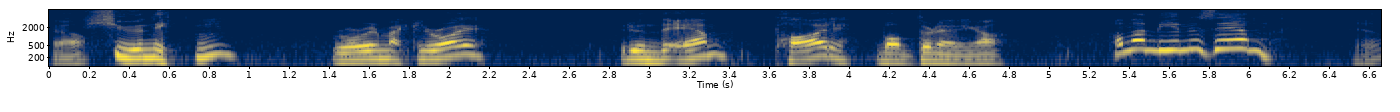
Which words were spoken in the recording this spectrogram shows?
Ja. 2019. Rory McIlroy. Runde én, par. Vant turneringa. Han er minus én! Ja,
